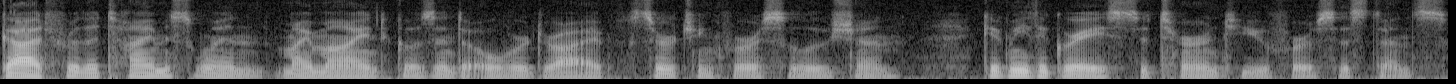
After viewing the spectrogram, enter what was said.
God, for the times when my mind goes into overdrive, searching for a solution, give me the grace to turn to you for assistance.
